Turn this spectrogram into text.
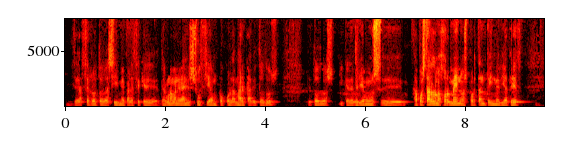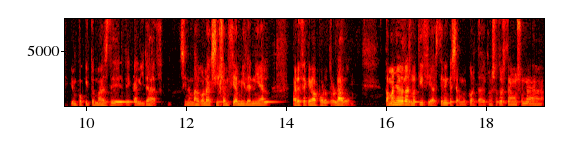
de hacerlo todo así me parece que de alguna manera ensucia un poco la marca de todos, de todos y que deberíamos eh, apostar a lo mejor menos por tanta inmediatez y un poquito más de, calidad. Sin embargo, la exigencia millennial parece que va por otro lado. Tamaño de las noticias, tienen que ser muy cortas. Nosotros tenemos una,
